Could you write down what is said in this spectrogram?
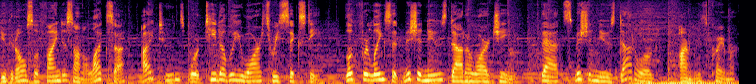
You can also find us on Alexa, iTunes, or TWR360. Look for links at missionnews.org. That's missionnews.org. I'm Ruth Kramer.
